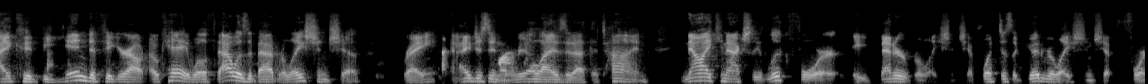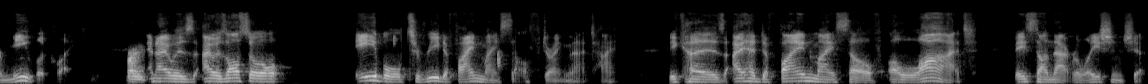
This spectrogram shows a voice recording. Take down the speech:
i could begin to figure out okay well if that was a bad relationship right i just didn't realize it at the time now I can actually look for a better relationship. What does a good relationship for me look like? Right. And I was I was also able to redefine myself during that time because I had defined myself a lot based on that relationship,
